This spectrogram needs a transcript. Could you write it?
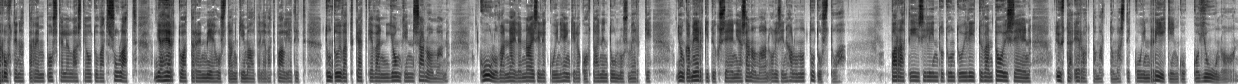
ruhtinattaren poskelle laskeutuvat sulat ja herttuattaren miehustan kimaltelevat paljetit tuntuivat kätkevän jonkin sanoman, kuuluvan näille naisille kuin henkilökohtainen tunnusmerkki, jonka merkitykseen ja sanomaan olisin halunnut tutustua. Paratiisilintu tuntui liittyvän toiseen yhtä erottamattomasti kuin riikinkukko Juunoon.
